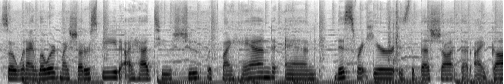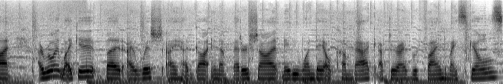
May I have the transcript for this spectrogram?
So when I lowered my shutter speed, I had to shoot with my hand and this right here is the best shot that I got. I really like it, but I wish I had gotten a better shot. Maybe one day I'll come back after I've refined my skills.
